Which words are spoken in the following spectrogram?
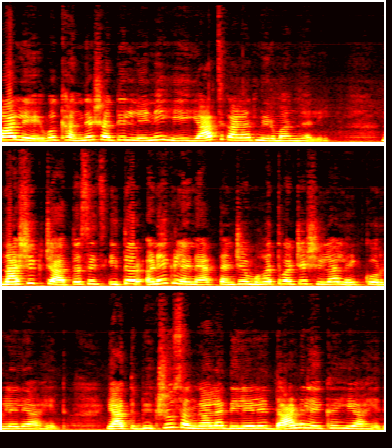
पाले व खानदेशातील लेणीही याच काळात निर्माण झाली. नाशिकच्या तसेच इतर अनेक लेण्यात त्यांचे महत्त्वाचे शिलालेख कोरलेले आहेत. यात भिक्षू संघाला दिलेले दानलेखही आहेत.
